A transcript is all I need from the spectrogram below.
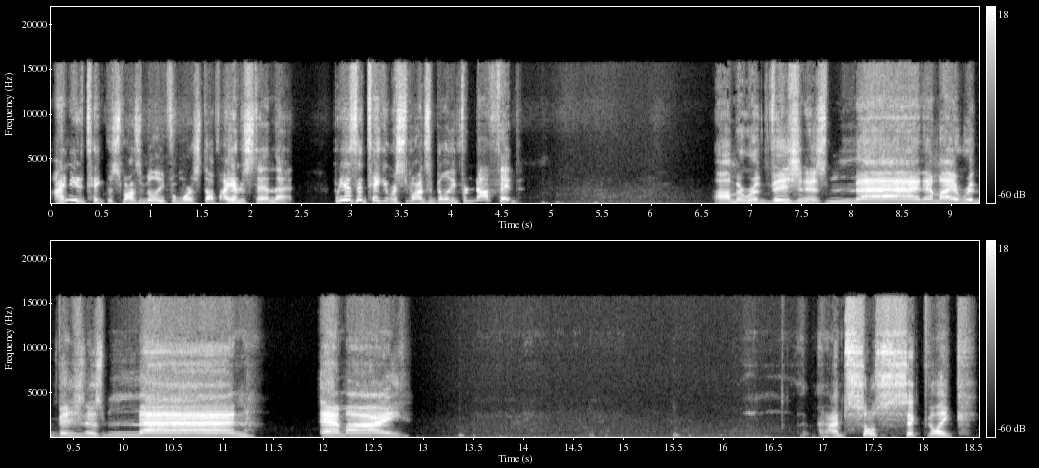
I need to take responsibility for more stuff. I understand that. But he hasn't taken responsibility for nothing. I'm a revisionist man. Am I a revisionist man? Am I? And I'm so sick, like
